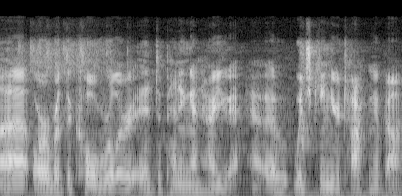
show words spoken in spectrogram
uh, or with the co-ruler, depending on how you uh, which king you're talking about.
